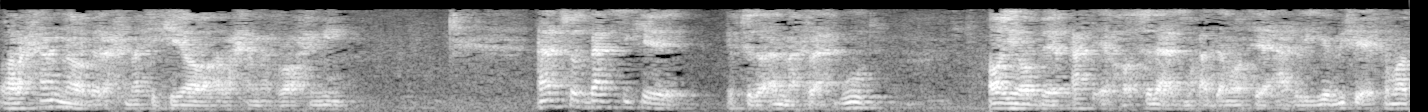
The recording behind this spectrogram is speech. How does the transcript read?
و برحمتك یا ارحم الراحمین. هر شد بحثی که ابتداعا مطرح بود. آیا به قطع حاصل از مقدمات عقلیه میشه اعتماد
